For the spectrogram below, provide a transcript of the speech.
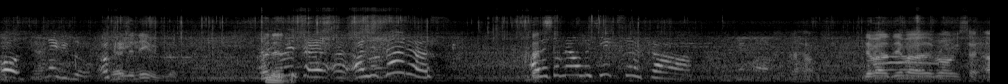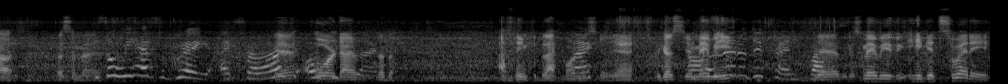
Oh, navy blue. Okej. Och nu är det, zaraz! To miało być tylko. Det var, det var wrong side. Ah, man. So we have gray extra large Yeah, or this that, that- I think the black one is good. Yeah, because Oh, maybe a he, little different, but yeah, because maybe if he gets sweaty,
